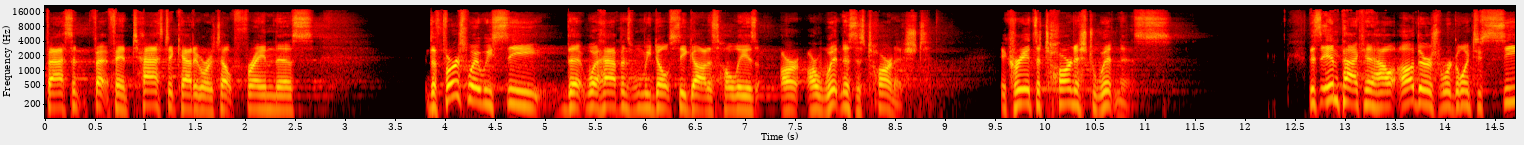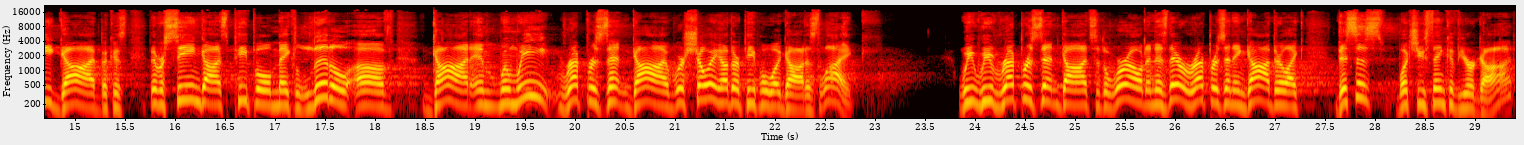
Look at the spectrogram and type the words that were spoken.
fantastic categories to help frame this. The first way we see that what happens when we don't see God as holy is our, our witness is tarnished. It creates a tarnished witness. This impacted how others were going to see God because they were seeing God's people make little of God. And when we represent God, we're showing other people what God is like. We, we represent God to the world, and as they're representing God, they're like, This is what you think of your God?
